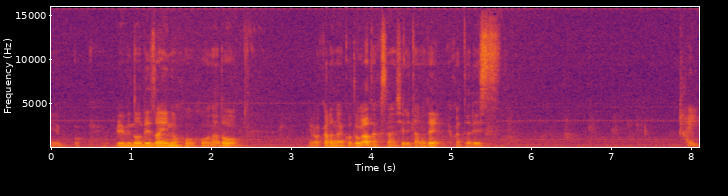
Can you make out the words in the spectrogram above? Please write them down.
ウェブのデザインの方法などわからないことがたくさん知れたのでよかったです。はい。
